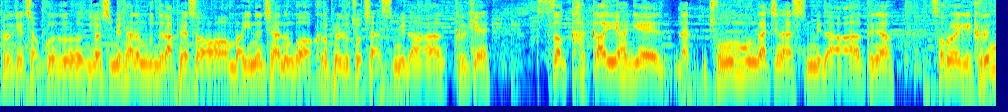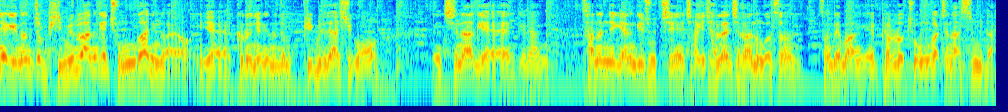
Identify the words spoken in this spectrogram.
그렇게 자꾸 그 열심히 사는 분들 앞에서 막 있는 체 하는 거 그거 별로 좋지 않습니다. 그렇게 썩 가까이 하기에 나- 좋은 분 같지는 않습니다. 그냥 서로에게 그런 얘기는 좀 비밀로 하는 게 좋은 거 아닌가요? 예, 그런 얘기는 좀 비밀로 하시고 그냥 친하게 그냥 사는 얘기하는 게 좋지 자기 잘난 척하는 것은 상대방에게 별로 좋은 것 같지는 않습니다.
